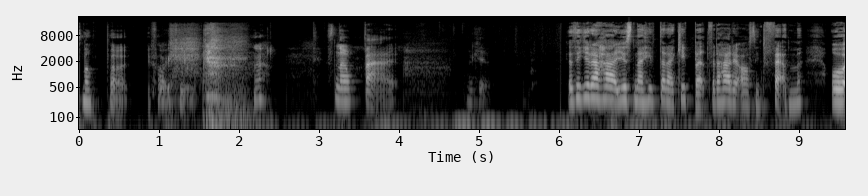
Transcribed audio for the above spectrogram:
snoppar. fan kul. Snoppar. Okej. Jag tycker det här, just när jag hittade det här klippet, för det här är avsnitt fem. Och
